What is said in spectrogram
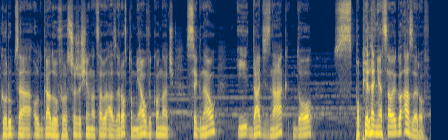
korupcja Old Godów rozszerzy się na cały Azeroth, to miał wykonać sygnał i dać znak do spopielenia całego Azeroth.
